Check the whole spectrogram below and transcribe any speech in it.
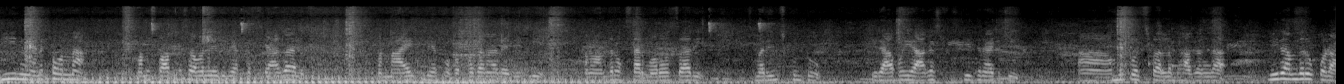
దీని వెనక ఉన్న మన స్వాతంత్ర సమరయోధుల యొక్క త్యాగాలు మన నాయకుల యొక్క గొప్పదనాలు అన్నింటినీ మనం అందరం ఒకసారి మరోసారి స్మరించుకుంటూ ఈ రాబోయే ఆగస్టు ఫిఫ్టీన్త్ నాటికి ఆ, అమృతోత్సవాల్లో భాగంగా మీరందరూ కూడా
